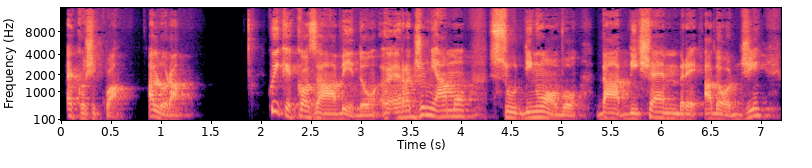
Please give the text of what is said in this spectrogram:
Eccoci qua. Allora, qui che cosa vedo? Eh, ragioniamo su di nuovo da dicembre ad oggi,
